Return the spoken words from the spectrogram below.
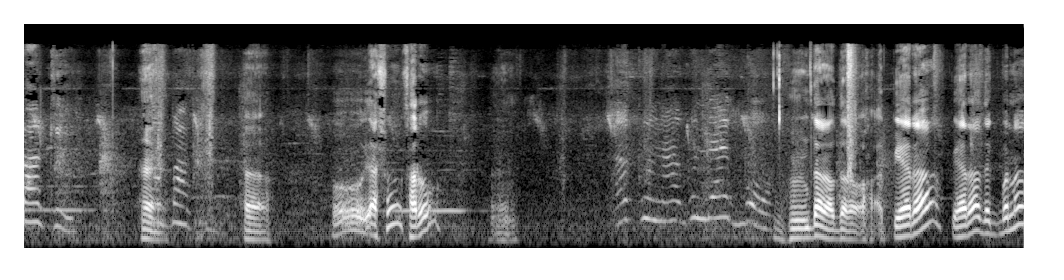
বাকি। হ্যাঁ। হ্যাঁ। ও আসো ছাড়ো। হ্যাঁ। হুম দাঁড়াও দাঁড়াও। পেয়ারা পেয়ারা দেখবে না?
